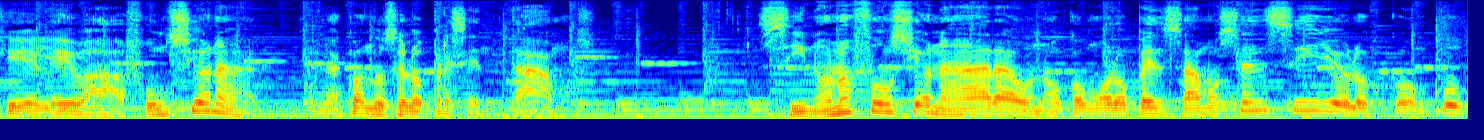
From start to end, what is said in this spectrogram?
que le va a funcionar, Cuando se lo presentamos. Si no nos funcionara o no como lo pensamos, sencillo, los compus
